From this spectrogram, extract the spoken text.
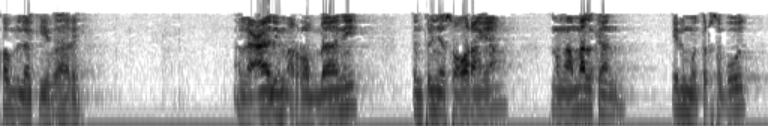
qabla kibarih. Al-alim ar-rabbani tentunya seorang yang mengamalkan ilmu tersebut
